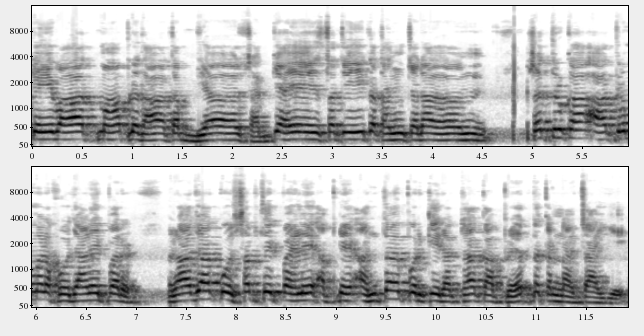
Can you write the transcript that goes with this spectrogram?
तेवात्मा प्रदातव्य, सज्ञ सती कथंचन शत्रु का आक्रमण हो जाने पर राजा को सबसे पहले अपने अंतपुर की रक्षा का प्रयत्न करना चाहिए।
